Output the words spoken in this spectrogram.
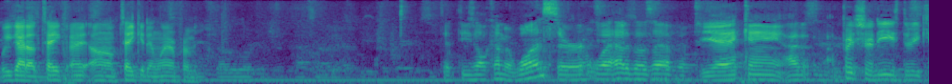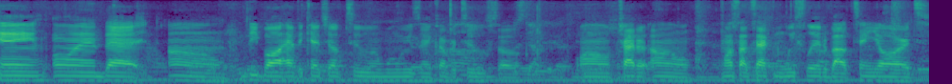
we gotta take uh, um take it and learn from it. Did these all come at once, or what, how did those happen? Yeah, it came. I, I'm pretty sure these three came on that um D ball had to catch up to, and when we was in cover two. So um try to um once I tackled him, we slid about 10 yards,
